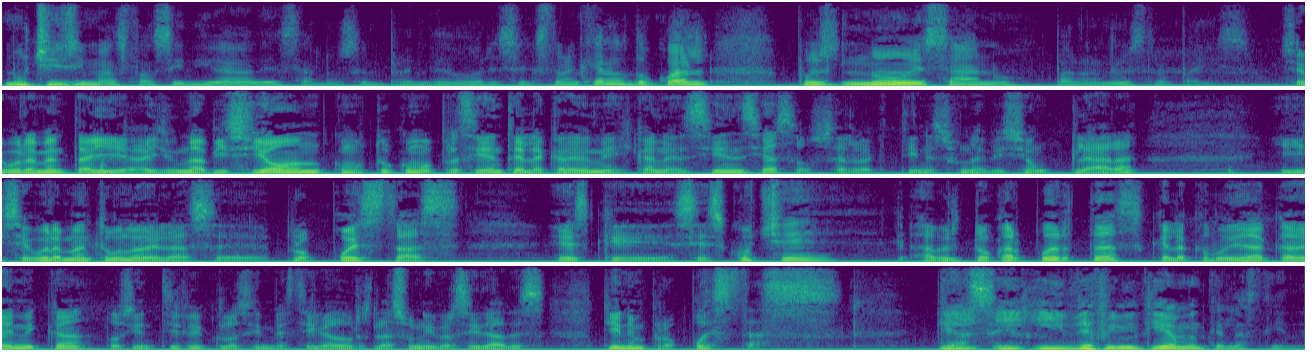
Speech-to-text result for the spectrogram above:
muchísimas facilidades a los emprendedores extranjeros, lo cual pues no es sano para nuestro país. Seguramente hay, hay una visión, como tú como presidente de la Academia Mexicana de Ciencias, observa que tienes una visión clara y seguramente una de las eh, propuestas es que se escuche abrir, tocar puertas, que la comunidad académica, los científicos, los investigadores, las universidades tienen propuestas y, definitivamente las tienen.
